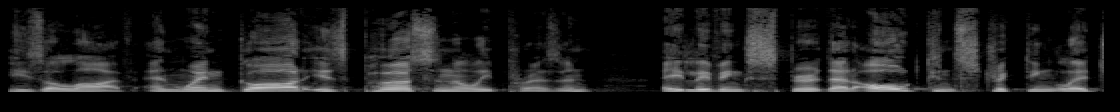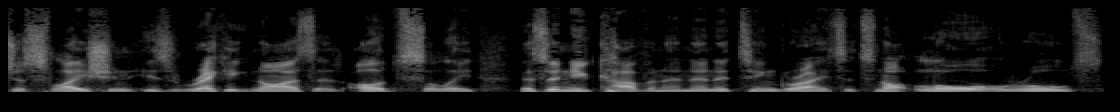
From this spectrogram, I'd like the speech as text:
he's alive. And when God is personally present, a living spirit, that old constricting legislation is recognized as obsolete. There's a new covenant and it's in grace. It's not law or rules.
